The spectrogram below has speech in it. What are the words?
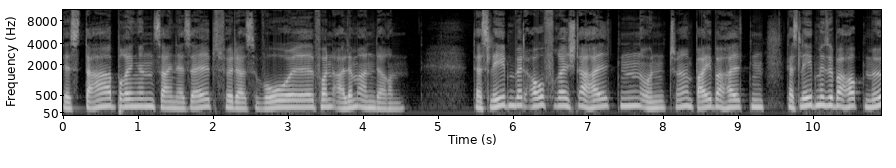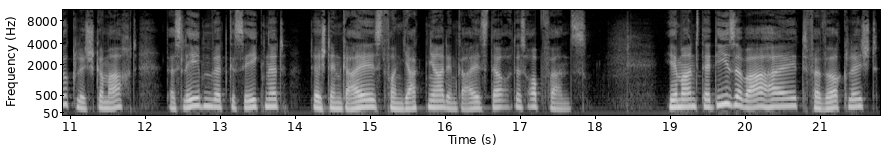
des Darbringens seiner selbst für das Wohl von allem anderen. Das Leben wird aufrecht erhalten und äh, beibehalten. Das Leben ist überhaupt möglich gemacht. Das Leben wird gesegnet durch den Geist von Yajna, dem Geist des Opferns. Jemand, der diese Wahrheit verwirklicht,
